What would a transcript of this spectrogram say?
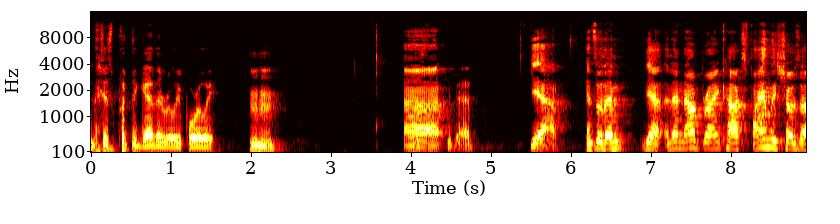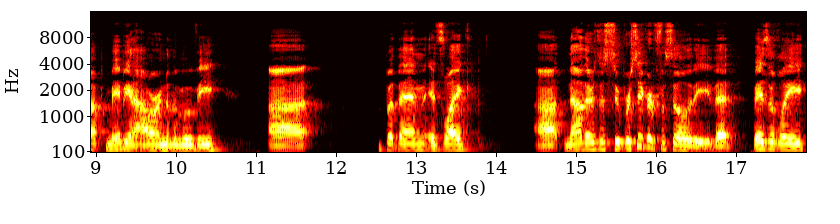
Yeah. It's just put together really poorly. Uh, Too bad. Yeah. And so then, yeah, and then now Brian Cox finally shows up, maybe an hour into the movie. Uh, but then it's like, uh, now there's this super secret facility that basically,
